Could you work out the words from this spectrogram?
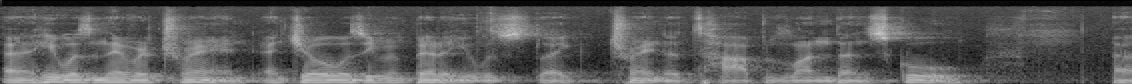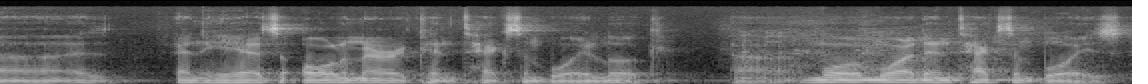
Uh, he was never trained, and Joe was even better. He was like trained at top London school, uh, and he has all-American Texan boy look, uh, more more than Texan boys.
